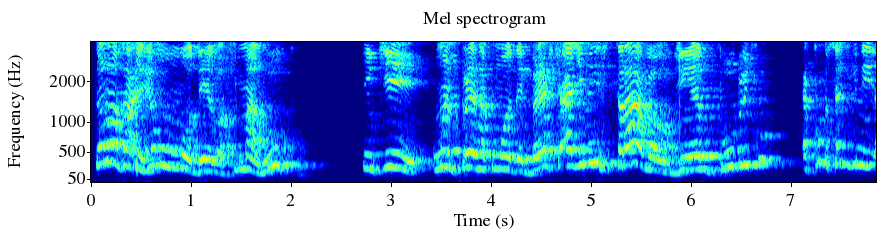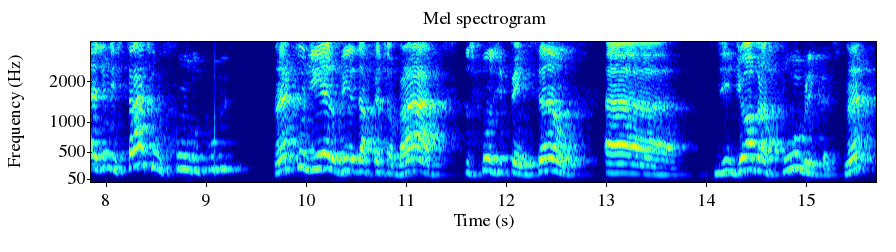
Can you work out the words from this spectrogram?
Então nós arranjamos um modelo aqui maluco em que uma empresa como a Odebrecht administrava o dinheiro público, é como se administrasse um fundo público, né, com dinheiro vindo da Petrobras, dos fundos de pensão, uh, de, de, obras públicas, né,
